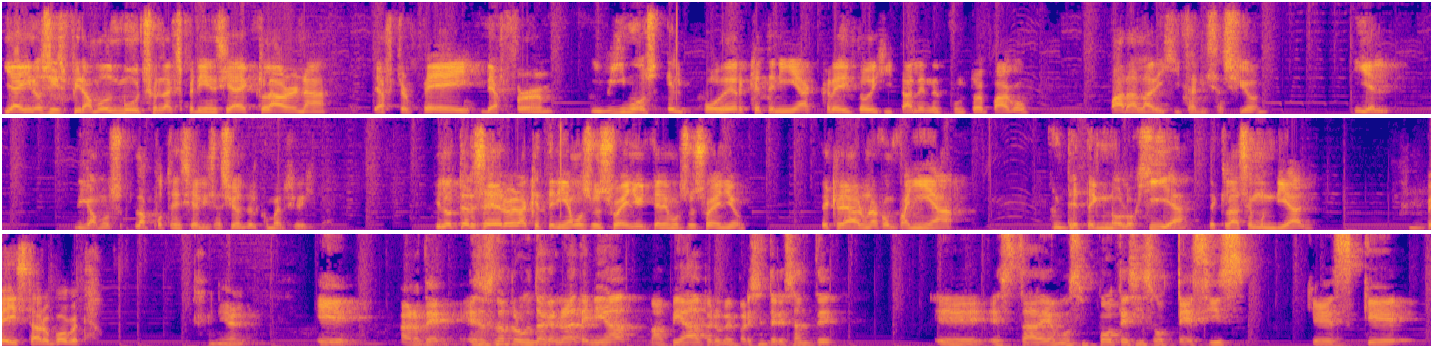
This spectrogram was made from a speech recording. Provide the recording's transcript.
Y ahí nos inspiramos mucho en la experiencia de Klarna, de Afterpay, de Affirm, y vimos el poder que tenía crédito digital en el punto de pago para la digitalización y el, digamos, la potencialización del comercio digital. Y lo tercero era que teníamos un sueño y tenemos un sueño de crear una compañía de tecnología de clase mundial based out of Bogotá. Genial. Y, Arte, esa es una pregunta que no la tenía mapeada, pero me parece interesante eh, esta, digamos, hipótesis o tesis, que es que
